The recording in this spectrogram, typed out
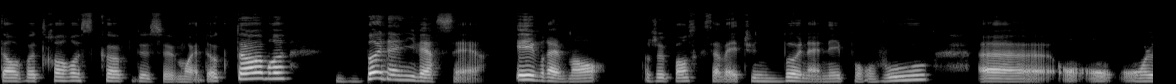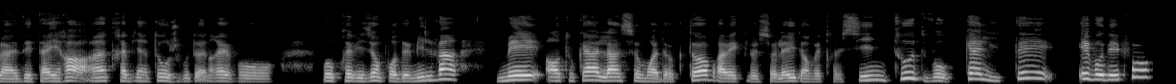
dans votre horoscope de ce mois d'octobre, bon anniversaire! Et vraiment je pense que ça va être une bonne année pour vous. Euh, on, la détaillera hein, très bientôt, je vous donnerai vos, prévisions pour 2020, mais en tout cas là ce mois d'octobre avec le soleil dans votre signe, toutes vos qualités et vos défauts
